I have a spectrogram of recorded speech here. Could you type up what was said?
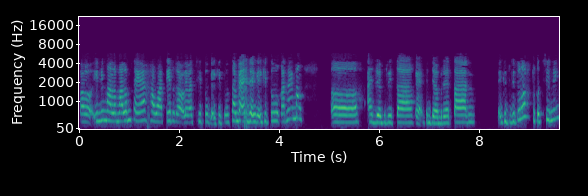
Kalau ini malam-malam saya khawatir kalau lewat situ kayak gitu. Sampai ada kayak gitu. Karena emang uh, ada berita kayak penjamretan kayak gitu gitulah deket sini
